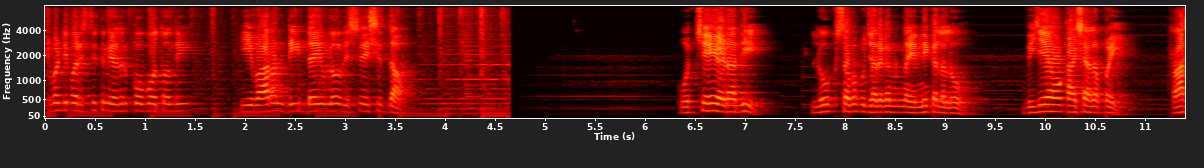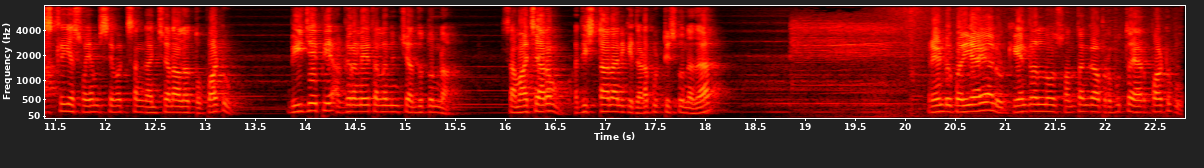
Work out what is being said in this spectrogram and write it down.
ఎటువంటి పరిస్థితిని ఎదుర్కోబోతోంది? ఈ వారం డీప్ డైవ్లో విశ్లేషిద్దాం. వచ్చే ఏడాది లోక్సభకు జరగనున్న ఎన్నికలలో విజయావకాశాలపై రాష్ట్రీయ స్వయం సేవక్ సంఘ్ అంచనాలతో పాటు బీజేపీ అగ్రనేతల నుంచి అందుతున్న సమాచారం అధిష్టానానికి దడపుట్టిస్తున్నదా? రెండు పర్యాయాలు కేంద్రంలో సొంతంగా ప్రభుత్వ ఏర్పాటుకు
